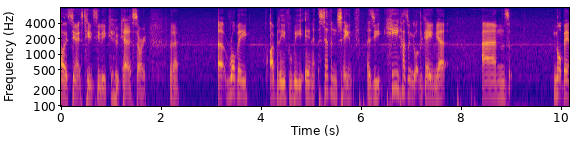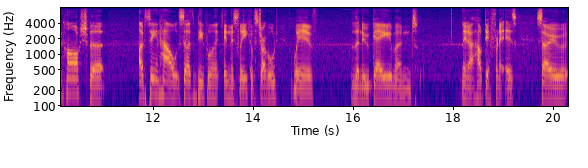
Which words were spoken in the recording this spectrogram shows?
Oh, his teammate's TTV, who cares, sorry. But no. Uh, Robbie I believe, will be in 17th, as he, he hasn't got the game yet. And not being harsh, but I've seen how certain people in this league have struggled with the new game and, you know, how different it is. So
